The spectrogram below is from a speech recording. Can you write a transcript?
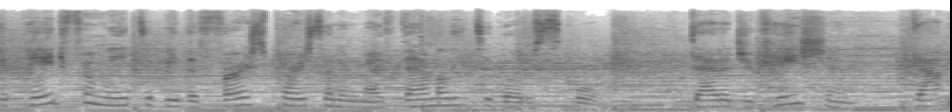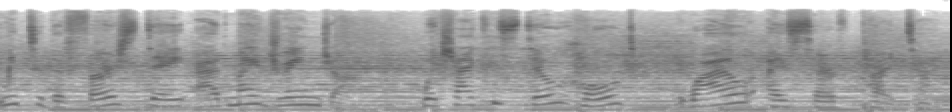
It paid for me to be the first person in my family to go to school. That education got me to the first day at my dream job, which I can still hold while I serve part time.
